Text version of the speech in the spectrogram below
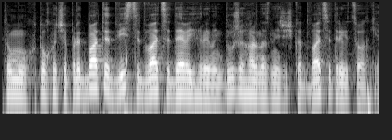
Тому, хто хоче придбати, 229 гривень. Дуже гарна знижечка, 23%.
